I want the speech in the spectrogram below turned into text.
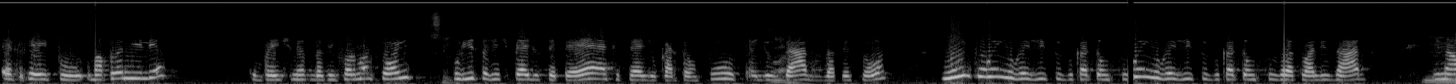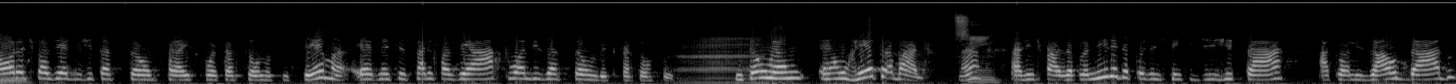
é feito uma planilha com preenchimento das informações. Sim. Por isso a gente pede o CPF, pede o cartão SUS, pede os Claro. dados da pessoa. Não incluem o registro do cartão SUS, o registro do cartão SUS atualizado. E na hora de fazer a digitação para exportação no sistema, é necessário fazer a atualização desse cartão SUS. Ah, Então é um, é um retrabalho. Sim. Né? A gente faz a planilha, depois a gente tem que digitar, atualizar os dados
